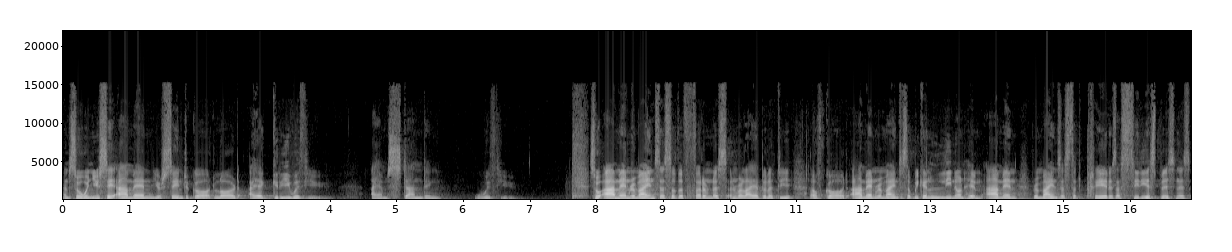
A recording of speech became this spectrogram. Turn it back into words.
And so when you say Amen, you're saying to God, Lord, I agree with you. I am standing with you. So, Amen reminds us of the firmness and reliability of God. Amen reminds us that we can lean on Him. Amen reminds us that prayer is a serious business.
